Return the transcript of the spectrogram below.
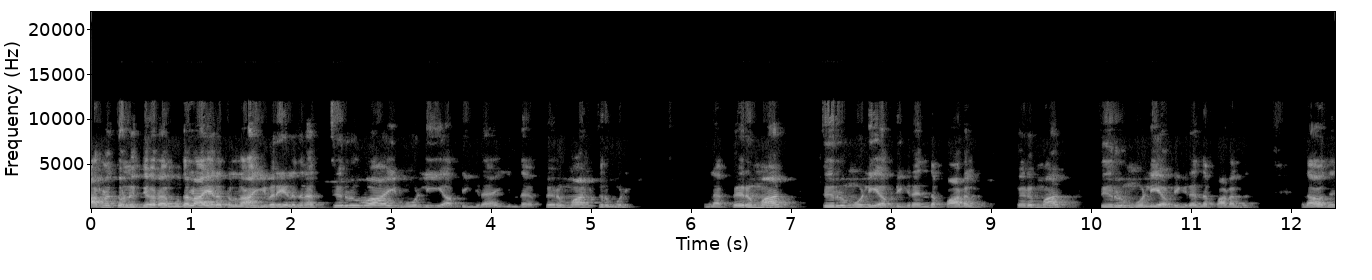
அறுநூத்தி தொண்ணூத்தி ஓரா முதலாயிரத்துல தான் இவர் எழுதின திருவாய் மொழி அப்படிங்கிற இந்த பெருமாள் திருமொழி. இல்ல பெருமாள் திருமொழி அப்படிங்கிற இந்த பாடல். பெருமாள் திருமொழி அப்படிங்கிற இந்த பாடல். அதாவது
